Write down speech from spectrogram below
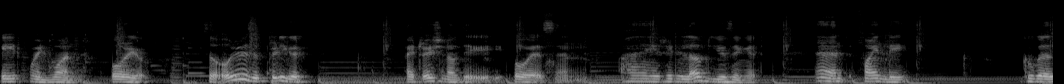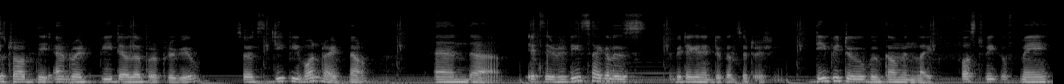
8.1 Oreo. So, Oreo is a pretty good iteration of the OS, and I really loved using it. And finally, Google has dropped the Android P developer preview. So, it's DP1 right now. And uh, if the release cycle is to be taken into consideration. DP2 will come in like first week of May,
